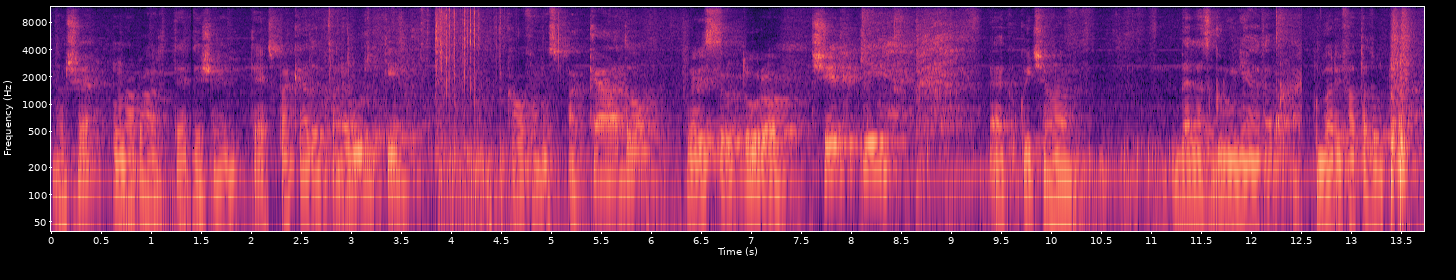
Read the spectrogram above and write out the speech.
Non c'è una parte decente. Spaccato il paraurti. Cofano spaccato. La ristrutturo? Cerchi. Ecco qui c'è una bella sgrugnata va rifatta tutta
